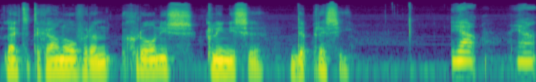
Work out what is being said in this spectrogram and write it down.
lijkt het te gaan over een chronisch klinische depressie. Ja, ja.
